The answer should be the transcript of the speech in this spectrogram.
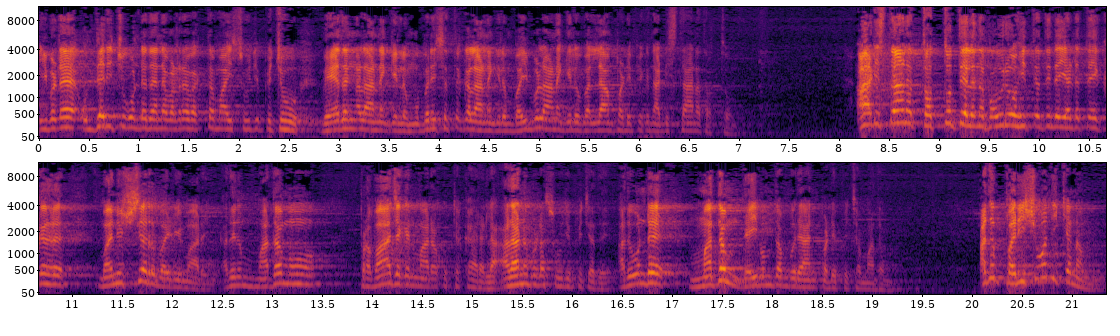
ഇവിടെ ഉദ്ധരിച്ചുകൊണ്ട് തന്നെ വളരെ വ്യക്തമായി സൂചിപ്പിച്ചു വേദങ്ങളാണെങ്കിലും ഉപനിഷത്തുക്കളാണെങ്കിലും ബൈബിളാണെങ്കിലും എല്ലാം പഠിപ്പിക്കുന്ന അടിസ്ഥാന തത്വം. ആ അടിസ്ഥാന തത്വത്തിൽ എന്ന പൗരോഹിത്യത്തിന്റെ അടുത്തേക്ക് മനുഷ്യർ വഴിമാറി അതിന് മതമോ പ്രവാചകന്മാരോ കുറ്റക്കാരല്ല. അതാണ് ഇവിടെ സൂചിപ്പിച്ചത്. അതുകൊണ്ട് മതം ദൈവം തമ്പുരാൻ പഠിപ്പിച്ച മതം. അത് പരിശോധിക്കണം.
